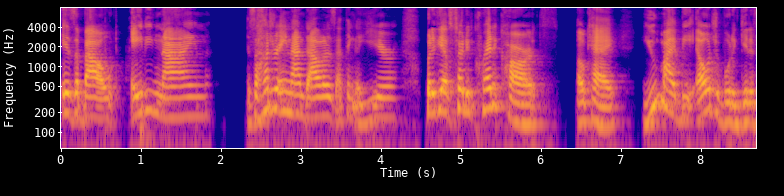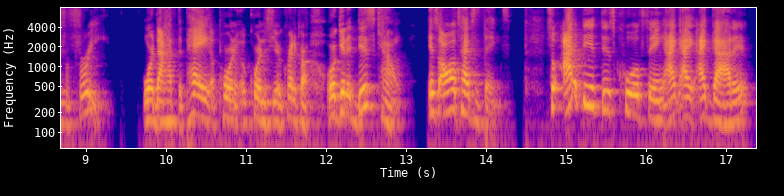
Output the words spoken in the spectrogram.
is about 89 it's $189, I think, a year. But if you have certain credit cards, okay, you might be eligible to get it for free or not have to pay according, according to your credit card or get a discount. It's all types of things. So I did this cool thing. I, I, I got it.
